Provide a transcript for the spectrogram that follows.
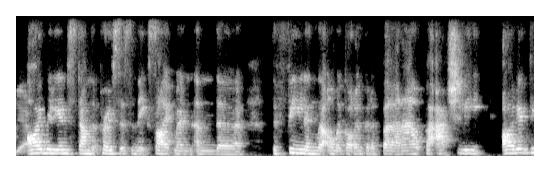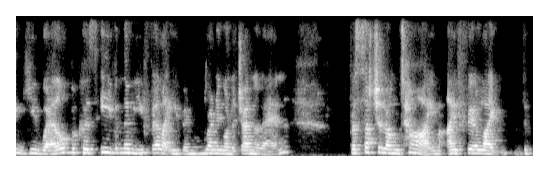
Yeah, I really understand the process and the excitement and the the feeling that oh my god, I'm going to burn out. But actually, I don't think you will because even though you feel like you've been running on adrenaline for such a long time, I feel like the,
